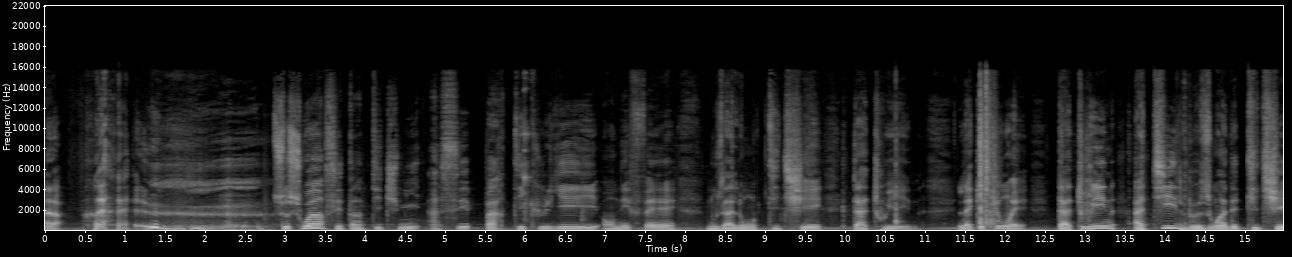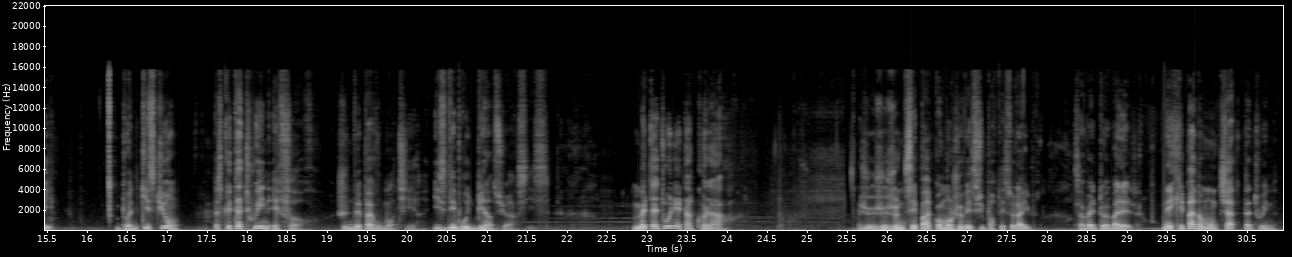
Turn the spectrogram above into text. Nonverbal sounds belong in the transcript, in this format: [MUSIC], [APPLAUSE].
Voilà. [LAUGHS] Ce soir, c'est un Teach Me assez particulier. En effet, nous allons teacher Tatooine. La question est, Tatooine a-t-il besoin d'être teaché? Bonne question. Parce que Tatooine est fort. Je ne vais pas vous mentir. Il se débrouille bien sur R6. Mais Tatooine est un connard. Je, je- je ne sais pas comment je vais supporter ce live. Ça va être euh, balèze. N'écris pas dans mon chat, Tatooine.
